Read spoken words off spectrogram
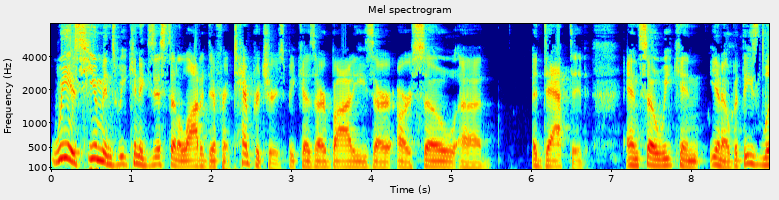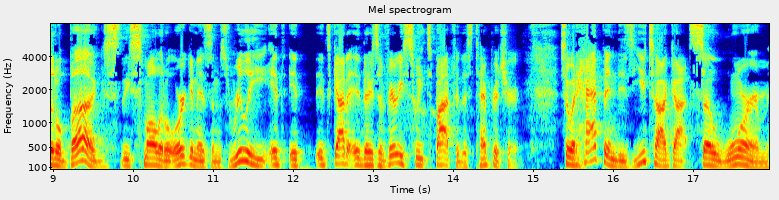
we as humans we can exist in a lot of different temperatures because our bodies are are so uh, adapted. And so we can you know but these little bugs these small little organisms really it, it it's got it, there's a very sweet spot for this temperature. So what happened is utah got so warm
